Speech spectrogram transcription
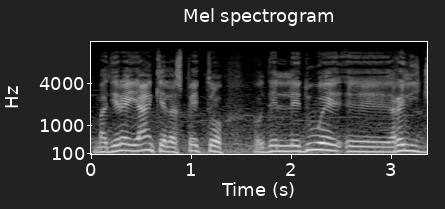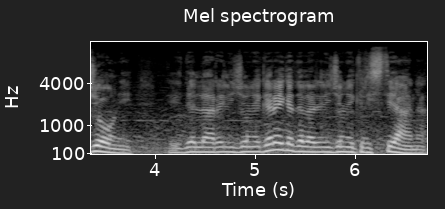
ma direi anche l'aspetto delle due eh, religioni, della religione greca e della religione cristiana.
